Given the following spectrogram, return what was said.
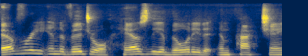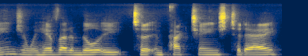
Every individual has the ability to impact change, and we have that ability to impact change today.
